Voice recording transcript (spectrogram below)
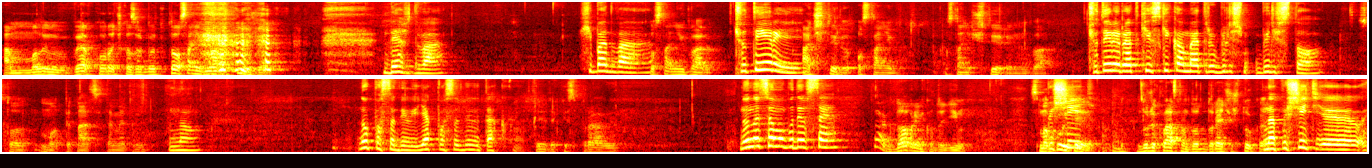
А малину вверх корочка зробив. То останні два роки вже. Де ж два? Хіба два? Останні два. Чотири. А, чотири. Останні, останні чотири, не два. Чотири рядки, скільки метрів? Більш, більш сто. 100, ну, 15 метрів. Ну. Ну, посадили. Як посадили, так. Є такі справи. Ну, на цьому буде все. Так, добренько тоді. Смакуйте. Пишіть. Дуже класна, до, до речі, штука. Напишіть, е,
